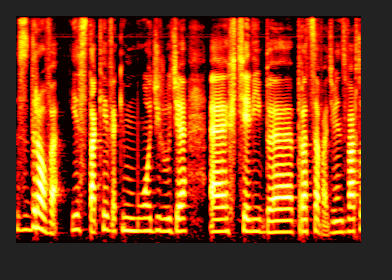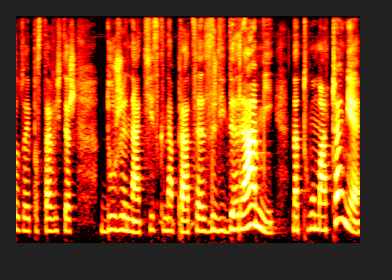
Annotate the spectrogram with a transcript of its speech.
zdrowe, jest takie, w jakim młodzi ludzie chcieliby pracować. Więc warto tutaj postawić też duży nacisk na pracę z liderami, na tłumaczenie,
